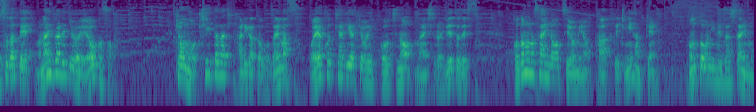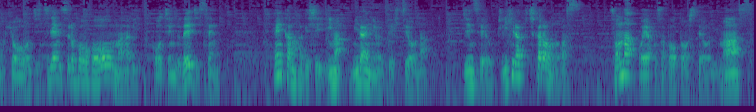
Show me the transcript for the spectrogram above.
子育て学びバレディオへようこそ。今日もお聴きいただきありがとうございます。親子キャリア教育コーチの前城秀人です。子供の才能強みを科学的に発見。本当に目指したい目標を実現する方法を学びコーチングで実践。変化の激しい今未来において必要な人生を切り開く力を伸ばす。そんな親子サポートをしております。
